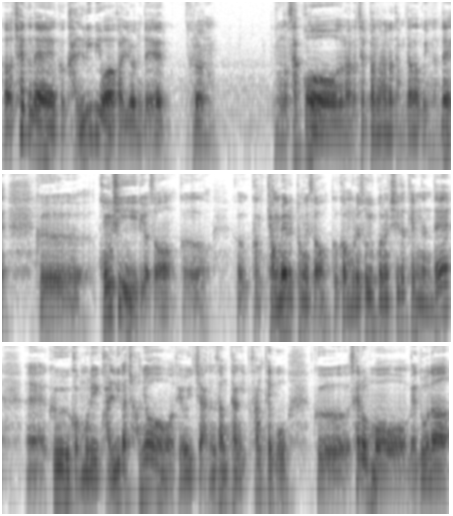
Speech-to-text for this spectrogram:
어, 최근에 그 관리비와 관련된 그런 음, 사건을 하나 재판을 하나 담당하고 있는데 그 공실이어서 그, 그 경매를 통해서 그 건물의 소유권을 취득했는데 에, 그 건물이 관리가 전혀 되어 있지 않은 상태, 상태고 그 새로운 뭐 매도나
